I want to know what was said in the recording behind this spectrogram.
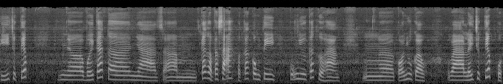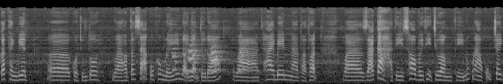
ký trực tiếp à, với các à, nhà các hợp tác xã và các công ty cũng như các cửa hàng ừ, có nhu cầu và lấy trực tiếp của các thành viên của chúng tôi và hợp tác xã cũng không lấy lợi nhuận từ đó. Và hai bên là thỏa thuận. Và giá cả thì so với thị trường thì lúc nào cũng chênh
